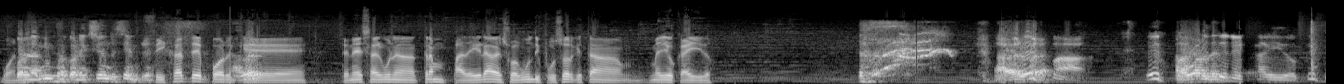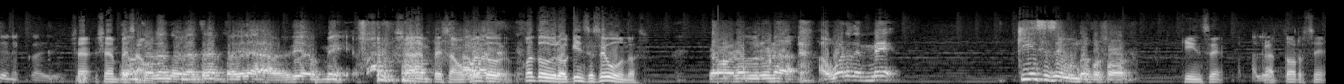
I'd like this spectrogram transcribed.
Bueno, Con la misma conexión de siempre. fíjate porque tenés alguna trampa de graves o algún difusor que está medio caído. A ver, para. ¡Epa! ¿Qué tenés caído? ¿Qué tenés caído? Ya, ya No, empezamos. hablando de una trampa grave, Dios mío. Ya empezamos. ¿Cuánto, Aguante. ¿Cuánto duró? 15 segundos. No, no duró nada. Aguárdenme 15 segundos, por favor. 15, Dale. 14,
